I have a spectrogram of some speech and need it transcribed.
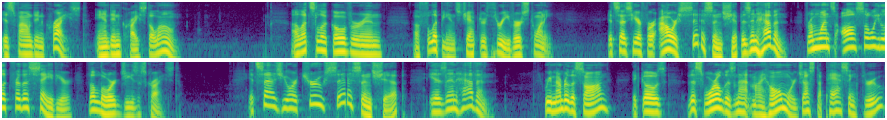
is found in Christ and in Christ alone. Uh, let's look over in uh, Philippians chapter 3, verse 20. It says here, For our citizenship is in heaven, from whence also we look for the Savior, the Lord Jesus Christ. It says your true citizenship is in heaven. Remember the song? It goes, This world is not my home, we're just a passing through.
